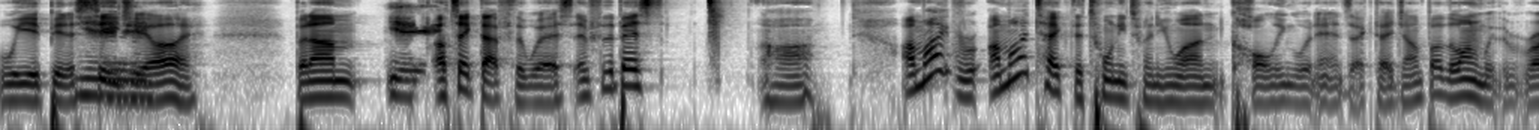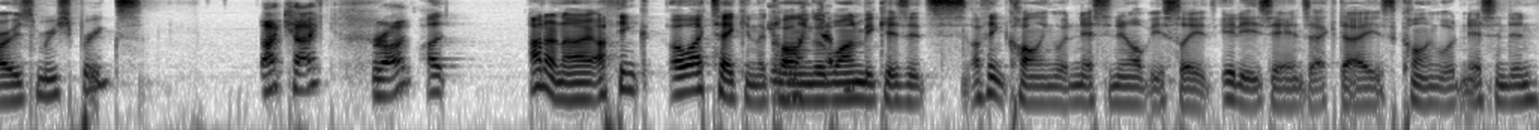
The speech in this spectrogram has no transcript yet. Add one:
a weird bit of Yeah. CGI. But um, yeah, I'll take that for the worst, and for the best, oh, I might I might take the 2021 Collingwood Anzac Day jumper, the one with the rosemary sprigs. Okay, right. I, I don't know. I think I like taking the Collingwood one because it's. I think Collingwood and Essendon, obviously, it, it is Anzac Day. It's Collingwood and Essendon,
